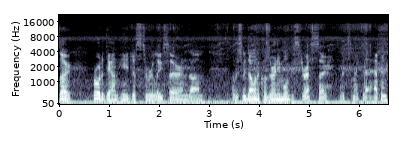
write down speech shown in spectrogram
So brought her down here just to release her and um, obviously don't want to cause her any more distress so let's make that happen.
